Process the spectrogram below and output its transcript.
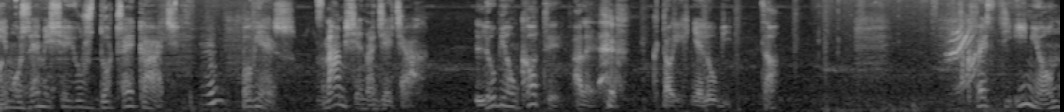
Nie możemy się już doczekać. Bo wiesz, znam się na dzieciach. Lubią koty, ale kto ich nie lubi, co? W kwestii imion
